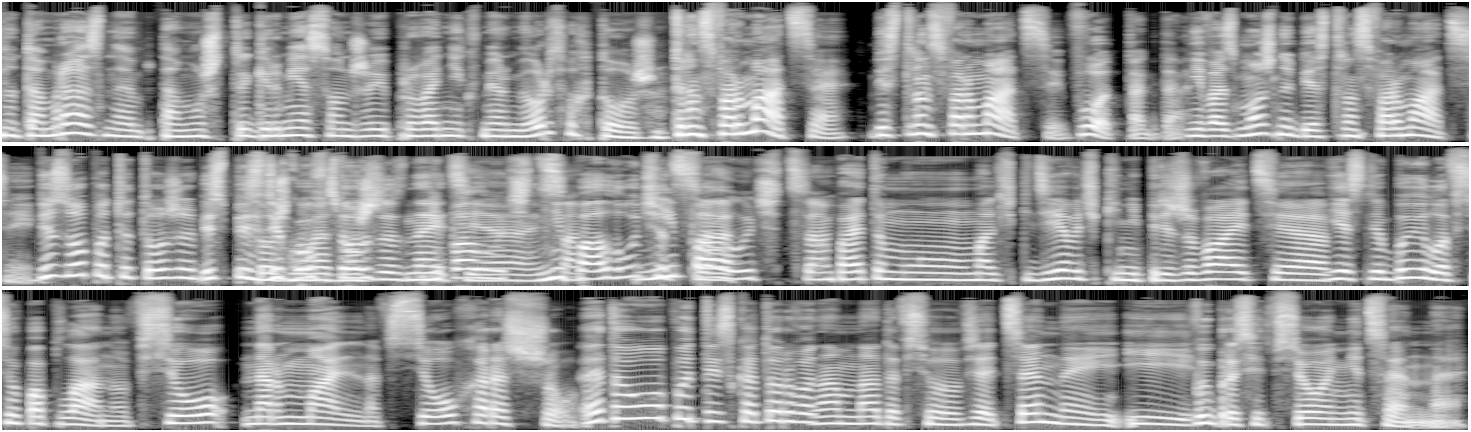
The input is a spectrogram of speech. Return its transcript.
Ну, там разное, потому что Гермес, он же и проводник в мир мертвых тоже. Трансформация. Без трансформации. Вот тогда. Невозможно без трансформации. Без опыта тоже, без пиздюков невозможно. тоже, знаете, не получится. не получится. Не получится. Поэтому, мальчики, девочки, не переживайте. Если было все по плану, все нормально, все хорошо. Это опыт, из которого нам надо все взять ценное и выбросить все неценное.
